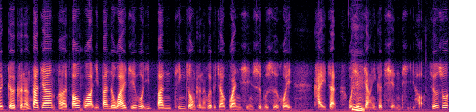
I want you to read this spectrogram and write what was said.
这个可能大家呃，包括一般的外界或一般听众，可能会比较关心是不是会开战。我先讲一个前提哈，就是说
